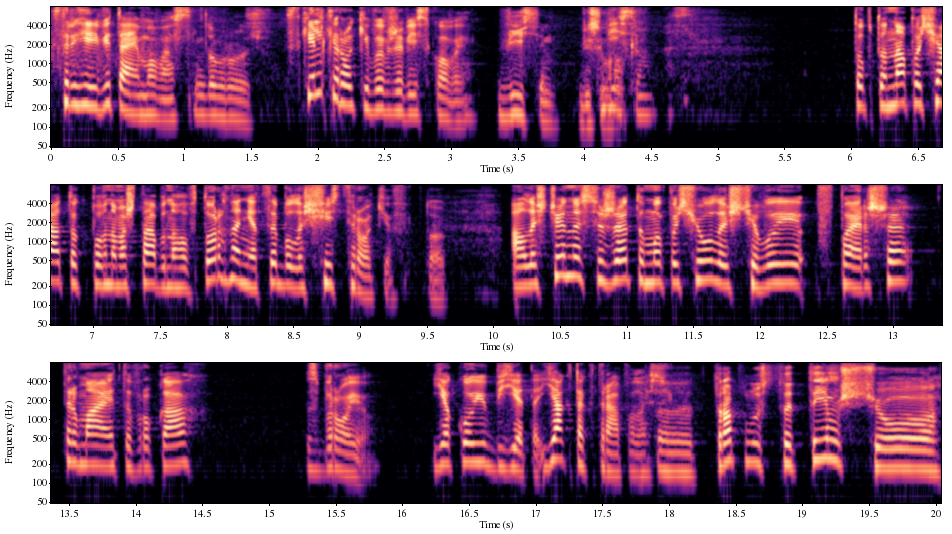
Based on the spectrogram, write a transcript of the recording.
Сергій, вітаємо вас. Доброго вечора. Скільки років ви вже військовий? Вісім. Вісім років. Вісім. Тобто на початок повномасштабного вторгнення це було 6 років. Так. Але щойно з сюжету ми почули, що ви вперше тримаєте в руках зброю, якою б'єте. Як так трапилось? Е, Трапилось це тим, що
